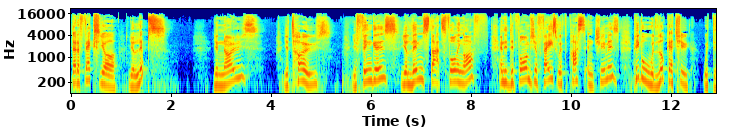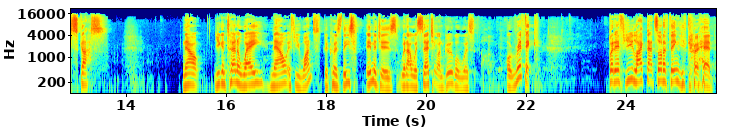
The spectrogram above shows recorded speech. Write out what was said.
that affects your, your lips, your nose, your toes, your fingers, your limbs starts falling off, and it deforms your face with pus and tumors. People would look at you with disgust. Now, you can turn away now if you want, because these images, when I was searching on Google, was horrific. But if you like that sort of thing, you go ahead.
